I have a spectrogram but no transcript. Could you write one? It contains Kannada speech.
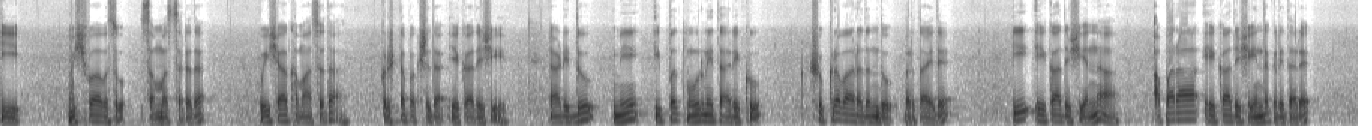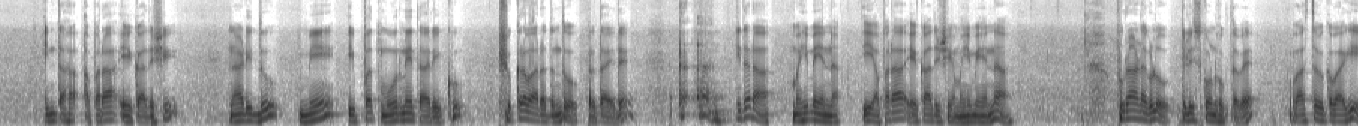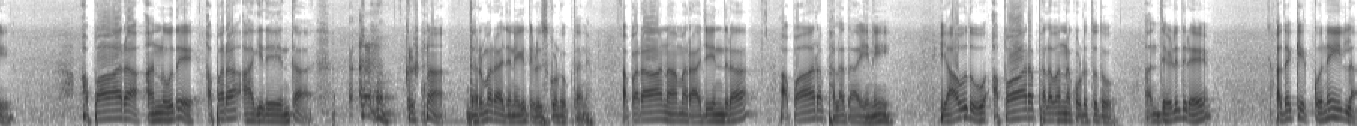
ಈ ವಿಶ್ವಾವಸು ಸಂವತ್ಸರದ ವೈಶಾಖ ಮಾಸದ ಕೃಷ್ಣ ಪಕ್ಷದ ಏಕಾದಶಿ ನಾಡಿದ್ದು ಮೇ ಇಪ್ಪತ್ತ್ಮೂರನೇ ತಾರೀಕು ಶುಕ್ರವಾರದಂದು ಬರ್ತಾ ಇದೆ. ಈ ಏಕಾದಶಿಯನ್ನು ಅಪರಾ ಏಕಾದಶಿಯಿಂದ ಕರೀತಾರೆ. ಇಂತಹ ಅಪರಾ ಏಕಾದಶಿ ನಾಡಿದ್ದು ಮೇ ಇಪ್ಪತ್ತ್ಮೂರನೇ ತಾರೀಕು ಶುಕ್ರವಾರದಂದು ಬರ್ತಾ ಇದೆ. ಇದರ ಮಹಿಮೆಯನ್ನು ಈ ಅಪರ ಏಕಾದಶಿಯ ಮಹಿಮೆಯನ್ನು ಪುರಾಣಗಳು ತಿಳಿಸ್ಕೊಂಡು ಹೋಗ್ತವೆ. ವಾಸ್ತವಿಕವಾಗಿ ಅಪಾರ ಅನ್ನುವುದೇ ಅಪರ ಆಗಿದೆ ಅಂತ ಕೃಷ್ಣ ಧರ್ಮರಾಜನಿಗೆ ತಿಳಿಸ್ಕೊಂಡು ಹೋಗ್ತಾನೆ. ಅಪರಾ ನಾಮ ರಾಜೇಂದ್ರ, ಅಪಾರ ಫಲದಾಯಿನಿ. ಯಾವುದು ಅಪಾರ ಫಲವನ್ನು ಕೊಡುತ್ತದೋ ಅಂತ ಹೇಳಿದರೆ ಅದಕ್ಕೆ ಕೊನೆ ಇಲ್ಲ.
